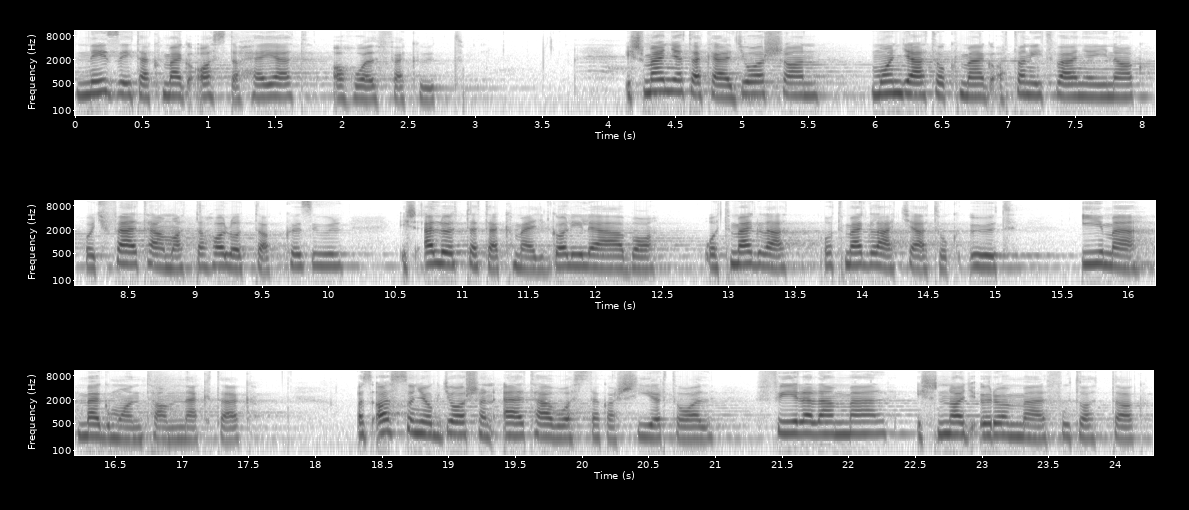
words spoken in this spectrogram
nézzétek meg azt a helyet, ahol feküdt. És menjetek el gyorsan, mondjátok meg a tanítványainak, hogy feltámadt a halottak közül, és előttetek megy Galileába, ott, meglát, ott meglátjátok őt, íme megmondtam nektek. Az asszonyok gyorsan eltávoztak a sírtól, félelemmel és nagy örömmel futottak,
